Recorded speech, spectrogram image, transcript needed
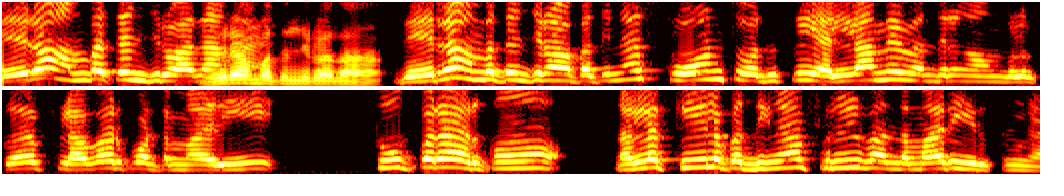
வெறும் 55 ரூபா வெறும் தாங்க ஐம்பத்தஞ்சு ரூபா தான். வெறும் 55 ரூபா. பாத்தீங்கன்னா ஸ்டோன்ஸ் ஒர்க்கு எல்லாமே வந்துருங்க உங்களுக்கு. ஃப்ளவர் போட்ட மாதிரி. சூப்பரா இருக்கும். நல்லா கீழே பாத்தீங்கன்னா ஃப்ரில் வந்த மாதிரி இருக்குங்க.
